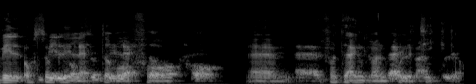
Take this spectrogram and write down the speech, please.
vil også bli lettere å få eh, få til en grønn politikk. Da.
